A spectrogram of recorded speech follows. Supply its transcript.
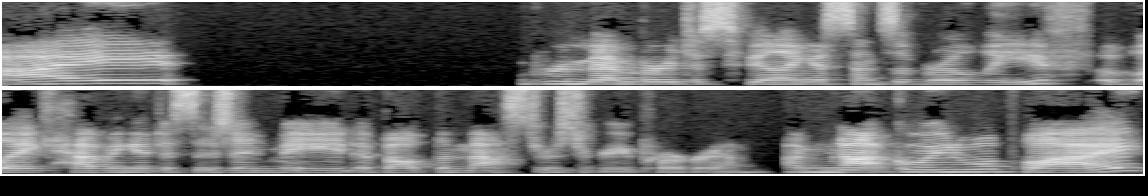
I remember just feeling a sense of relief of like having a decision made about the master's degree program. I'm not going to apply.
